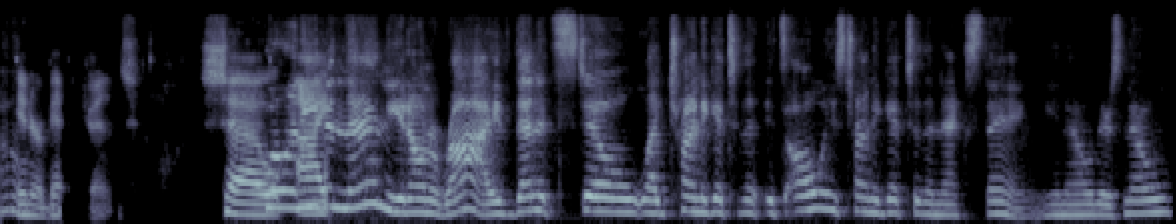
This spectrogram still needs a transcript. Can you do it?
oh. interventions so well, and I, even then you don't arrive. Then it's still like trying to get to the. It's always trying to get to the next thing. You know, there's no,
